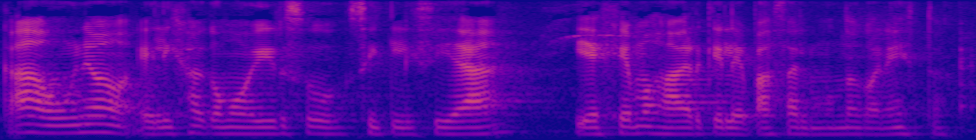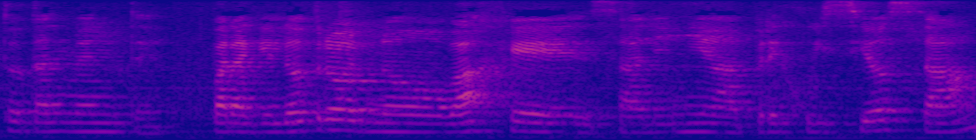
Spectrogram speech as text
cada uno elija cómo vivir su ciclicidad y dejemos a ver qué le pasa al mundo con esto. Totalmente. Para que el otro no baje esa línea prejuiciosa,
